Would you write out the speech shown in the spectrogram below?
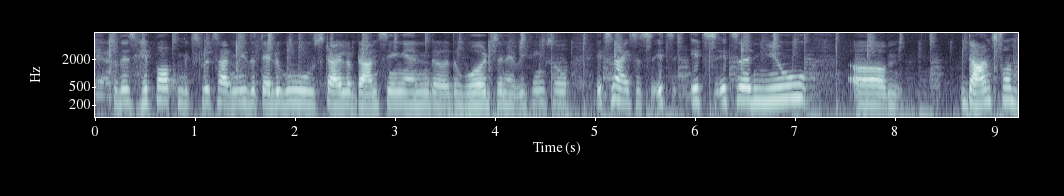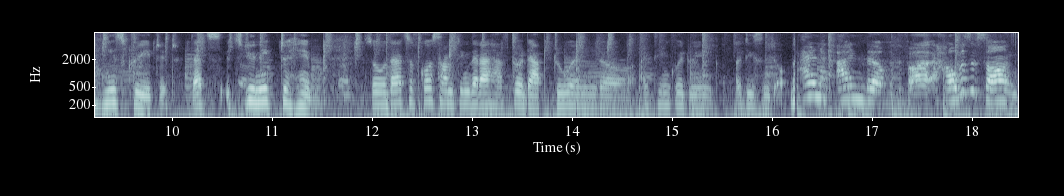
Yeah. So there's hip hop mixed with suddenly the Telugu style of dancing and uh, the words and everything. So it's nice. It's it's it's it's a new. Um, dance form he's created. That's it's unique to him. So that's of course something that i have to adapt to and uh, i think we're doing a decent job and and uh, how was the song?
